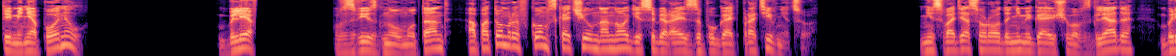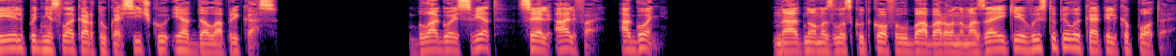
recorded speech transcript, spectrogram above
Ты меня понял? Блеф. Взвизгнул мутант, а потом рывком вскочил на ноги, собираясь запугать противницу. Не сводя с урода немигающего взгляда, Бриэль поднесла карту косичку и отдала приказ. «Благой свет, цель Альфа, огонь!» На одном из лоскутков лба барона Мозаики выступила капелька пота.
